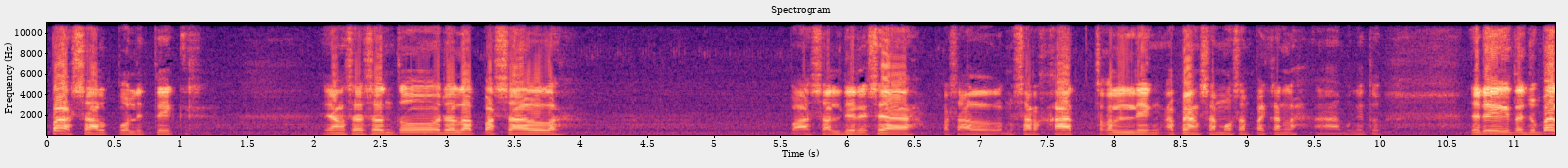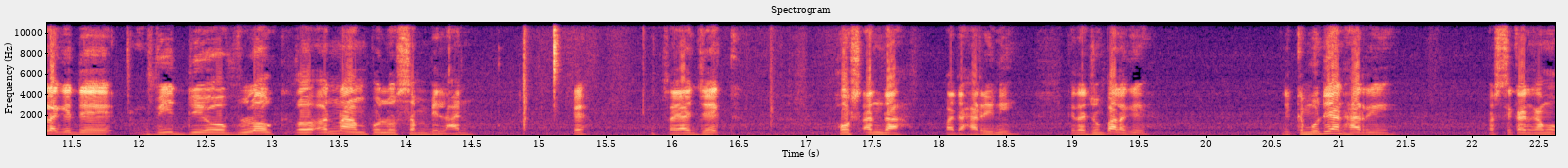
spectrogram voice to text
pasal politik. Yang saya sentuh adalah pasal pasal diri saya pasal masyarakat sekeliling apa yang saya mau sampaikan lah. Nah, begitu. Jadi kita jumpa lagi di video vlog ke-69. Oke saya Jack host anda pada hari ini. Kita jumpa lagi di kemudian hari pastikan kamu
